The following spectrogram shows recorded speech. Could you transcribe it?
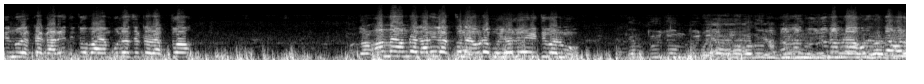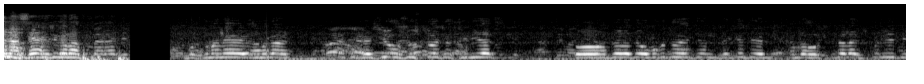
কিন্তু একটা গাড়ি দিত বা অ্যাম্বুলেন্স একটা রাখতো। দরকার নাই, আমরা গাড়ি রাখতো না, আমরা বইয়া লিয়ে দিতে পারব। বর্তমানে আমরা বেশি অসুস্থ হয়েছে সিরিয়াস। তো আপনারা তো অবগত হয়েছেন দেখেছেন আমরা হসপিটালাইজ করিয়েছি।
